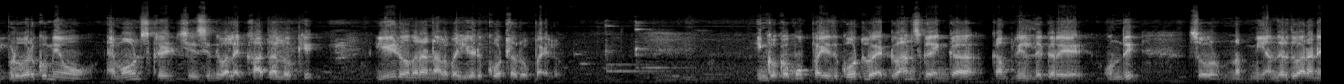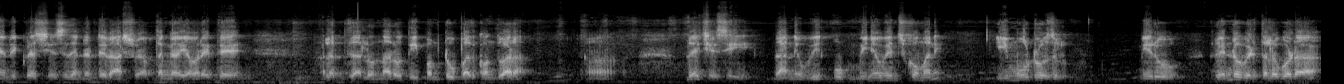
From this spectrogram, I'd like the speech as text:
ఇప్పుడు వరకు మేము అమౌంట్స్ క్రెడిట్ చేసింది వాళ్ళ ఖాతాలోకి ఏడు వందల నలభై ఏడు కోట్ల రూపాయలు. ఇంకొక ముప్పై ఐదు కోట్లు అడ్వాన్స్గా ఇంకా కంపెనీల దగ్గరే ఉంది. సో మీ అందరి ద్వారా నేను రిక్వెస్ట్ చేసేది ఏంటంటే రాష్ట్ర వ్యాప్తంగా ఎవరైతే లబ్ధిదారులు ఉన్నారో దీపం టూ పథకం ద్వారా. దయచేసి దాన్ని వి- వినియోగించుకోమని ఈ మూడు రోజులు మీరు రెండో విడతలో కూడా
